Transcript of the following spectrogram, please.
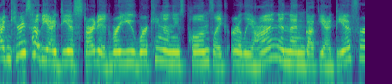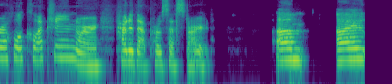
I'm curious how the idea started. Were you working on these poems like early on and then got the idea for a whole collection, or how did that process start? Um, I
